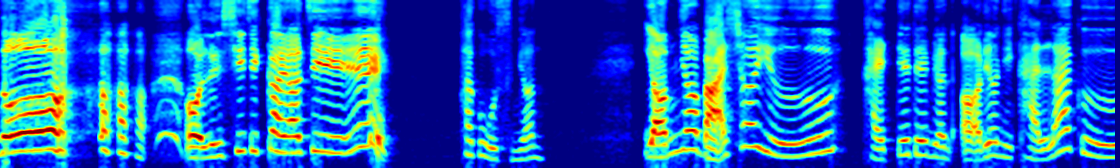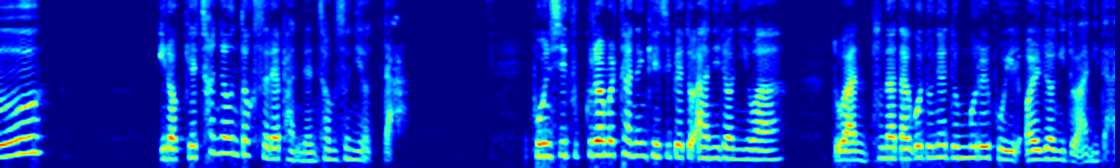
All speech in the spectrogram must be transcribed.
너 얼른 시집 가야지 하고 웃으면 염려 마셔유 갈 때 되면 어련히 갈라구 이렇게 천연덕설에 받는 점순이었다. 본시 부끄럼을 타는 계집애도 아니려니와 또한 분하다고 눈에 눈물을 보일 얼병이도 아니다.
